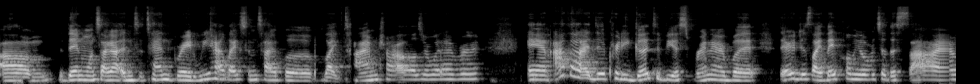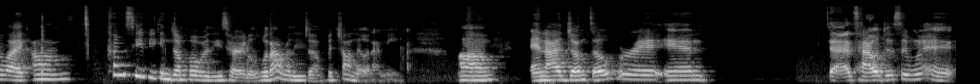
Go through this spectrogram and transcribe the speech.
Um, then once I got into 10th grade, we had like some type of like time trials or whatever. And I thought I did pretty good to be a sprinter, but they're just like, they pulled me over to the side. They're like, um, come see if you can jump over these hurdles. Well, not really jump, but y'all know what I mean. Um, and I jumped over it and that's how just it went.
